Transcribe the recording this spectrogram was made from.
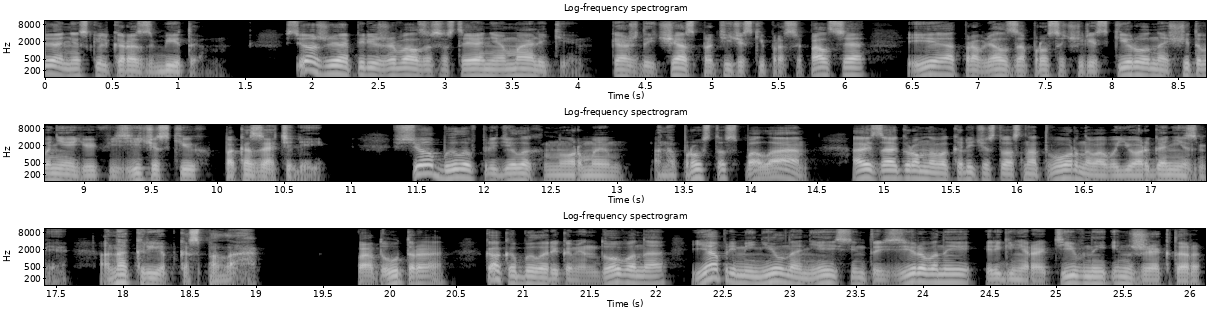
я несколько разбитым. Все же я переживал за состояние Малики. Каждый час практически просыпался и отправлял запросы через Киру на считывание ее физических показателей. Все было в пределах нормы. Она просто спала, а из-за огромного количества снотворного в ее организме она крепко спала. Под утро как и было рекомендовано, я применил на ней синтезированный регенеративный инжектор,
